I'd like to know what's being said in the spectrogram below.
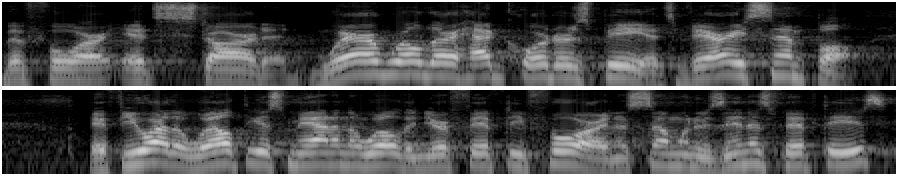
before it started. Where will their headquarters be? It's very simple. If you are the wealthiest man in the world and you're 54, and as someone who's in his 50s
